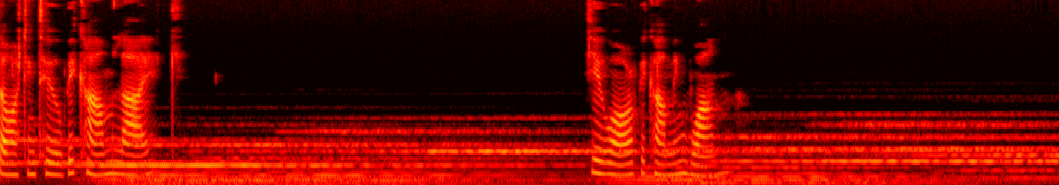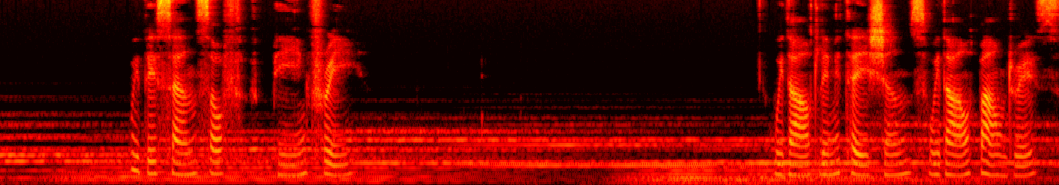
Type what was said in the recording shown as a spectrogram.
starting to become like you are becoming one. with this sense of being free. Without limitations, without boundaries.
